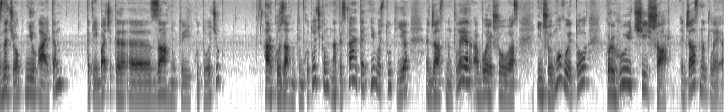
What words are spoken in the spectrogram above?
значок New Item. Такий, бачите, е, загнутий куточок. Арку з загнутим куточком натискаєте, і ось тут є Adjustment Layer, або якщо у вас іншою мовою, то коригуючий шар. Adjustment Layer.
